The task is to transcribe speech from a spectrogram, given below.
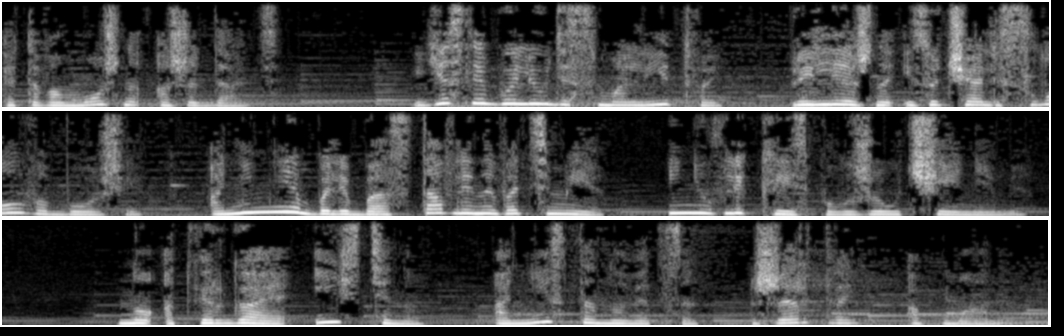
этого можно ожидать. Если бы люди с молитвой прилежно изучали Слово Божье, они не были бы оставлены во тьме и не увлеклись бы лжеучениями. Но, отвергая истину, они становятся жертвой обмана.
